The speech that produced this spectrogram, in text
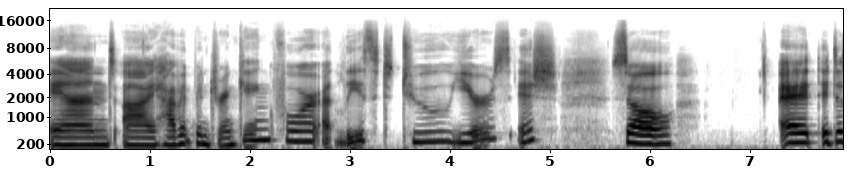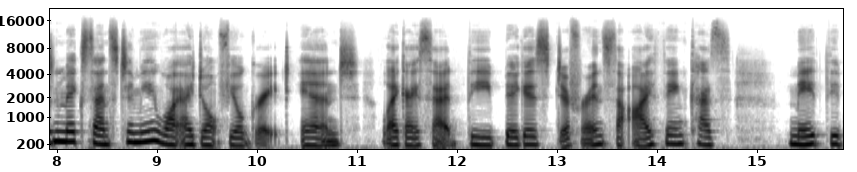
and I haven't been drinking for at least two years ish. So it, it doesn't make sense to me why I don't feel great. And like I said, the biggest difference that I think has made the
